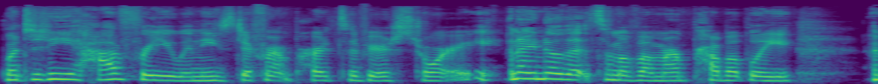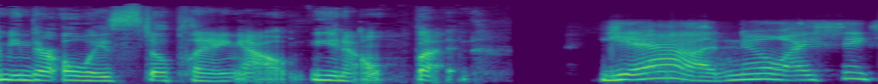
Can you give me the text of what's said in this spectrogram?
What did he have for you in these different parts of your story? And I know that some of them are probably, I mean, they're always still playing out, you know, but. Yeah, no, I think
